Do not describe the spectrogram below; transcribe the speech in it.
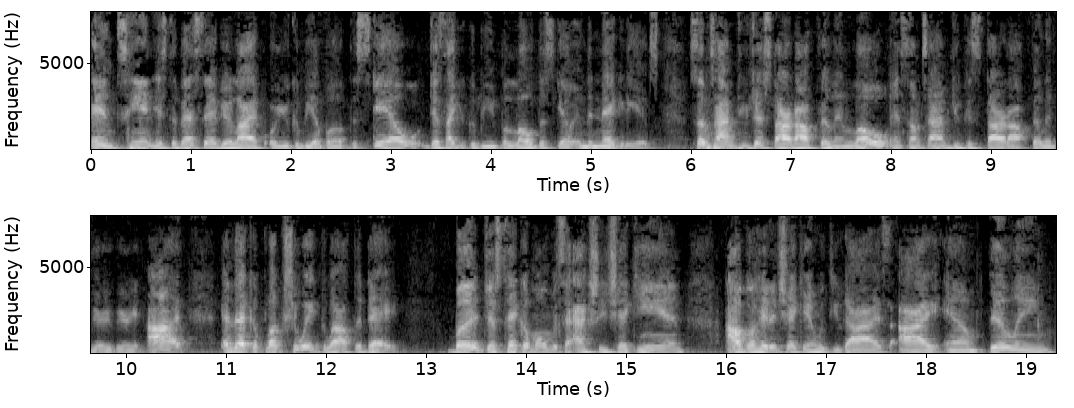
and 10 is the best day of your life, or you could be above the scale, just like you could be below the scale in the negatives. Sometimes you just start off feeling low, and sometimes you can start off feeling very, very high, and that could fluctuate throughout the day. But just take a moment to actually check in. I'll go ahead and check in with you guys. I am feeling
